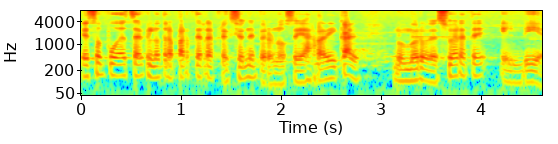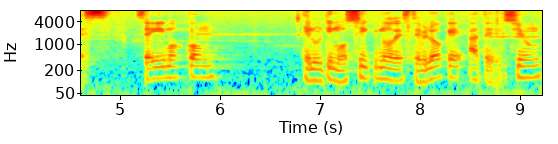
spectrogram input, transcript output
Eso puede hacer que la otra parte reflexione pero no seas radical. Número de suerte, el 10. Seguimos con el último signo de este bloque, atención,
